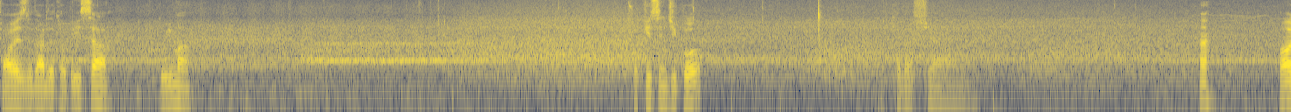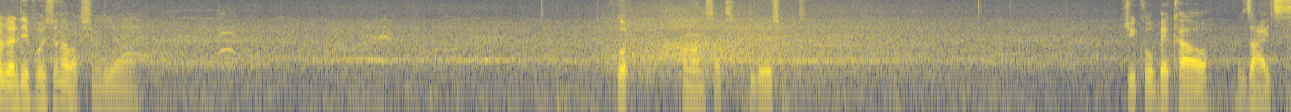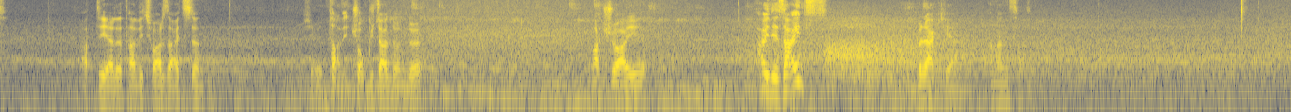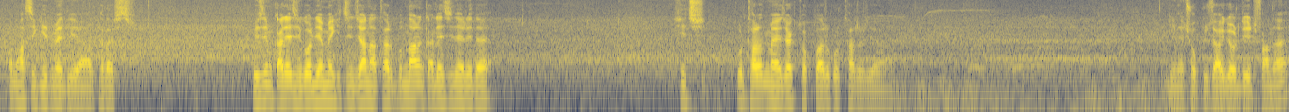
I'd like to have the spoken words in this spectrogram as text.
Chavez'lilerde top. İsa Duyma Çok iyisin Ciku. Arkadaş ya. Heh. Faul verdiği pozisyona bak şimdi ya. Gol Ananı sat. Direğe çarptı. Ciku, Bekao, Zayt. Attığı yerde Tadic var Zayt'sın. Şimdi Tadic çok güzel döndü. Batshuayi. Haydi Zayt. Bırak ya. Ananı satayım. O nasıl girmedi ya arkadaş. Bizim kaleci gol yemek için can atar. Bunların kalecileri de hiç kurtarılmayacak topları kurtarır ya. Yine çok güzel gördü İrfan'ı.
